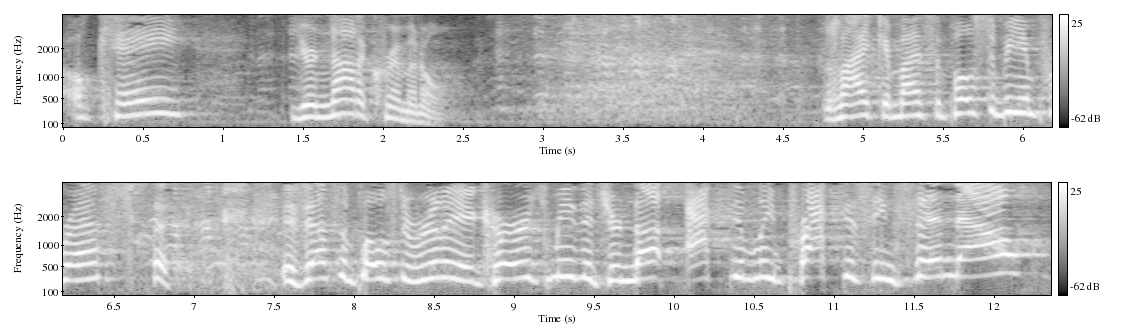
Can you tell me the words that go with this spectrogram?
Okay, you're not a criminal. Like, am I supposed to be impressed? Is that supposed to really encourage me that you're not actively practicing sin now?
